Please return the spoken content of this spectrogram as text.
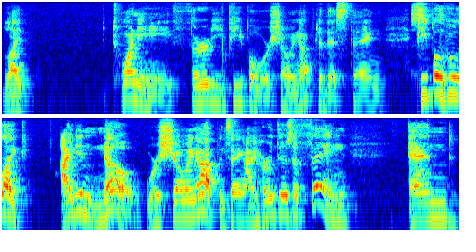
like 20, 30 people were showing up to this thing. People who like I didn't know were showing up and saying, "I heard there's a thing." And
